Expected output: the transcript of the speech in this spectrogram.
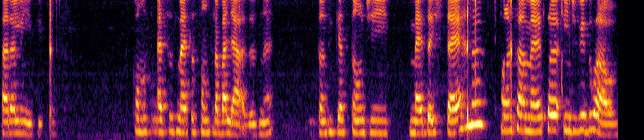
paralímpicos? Como essas metas são trabalhadas, né? Tanto em questão de meta externa quanto a meta individual.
